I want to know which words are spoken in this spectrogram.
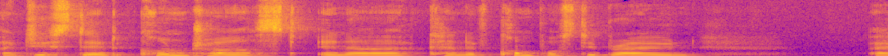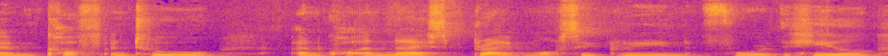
I just did contrast in a kind of composty brown um, cuff and toe and quite a nice bright mossy green for the heel.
